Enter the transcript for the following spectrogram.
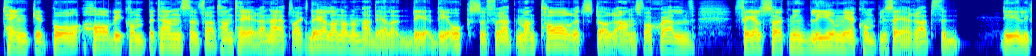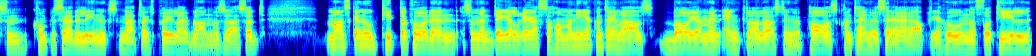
tänket på, har vi kompetensen för att hantera nätverksdelarna av de här delarna? Det, det också för att man tar ett större ansvar själv. Felsökning blir mer komplicerat för det är liksom komplicerade Linux-nätverksprylar ibland och sådär. Så att man ska nog titta på den som en delresa. Har man inga containrar alls, börja med en enklare lösning med PAS, containerisera applikationer, få till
